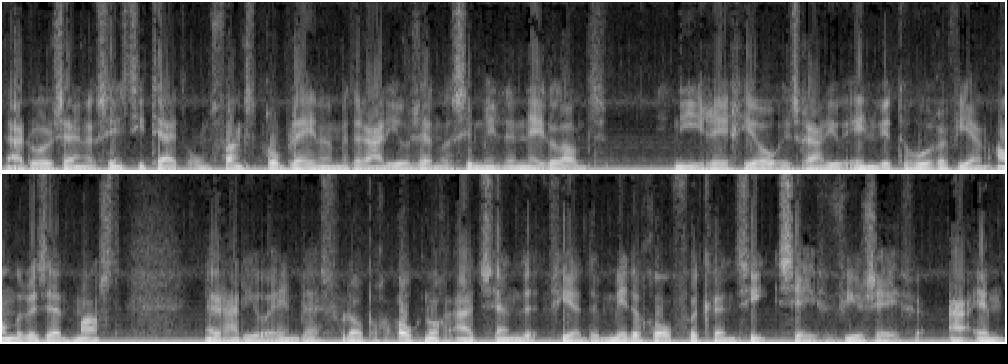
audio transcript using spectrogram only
Daardoor zijn er sinds die tijd ontvangstproblemen met radiozenders in Midden-Nederland. In die regio is Radio 1 weer te horen via een andere zendmast. En Radio 1 blijft voorlopig ook nog uitzenden via de middengolffrequentie 747 AM.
